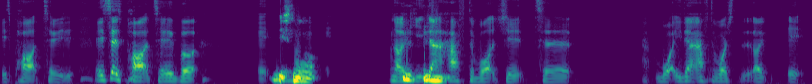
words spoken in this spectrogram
it's part two. It says part two, but It's not. like you don't have to watch it to what you don't have to watch like it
